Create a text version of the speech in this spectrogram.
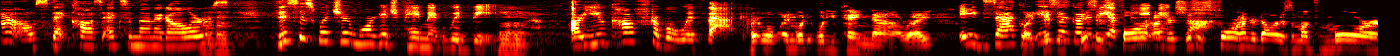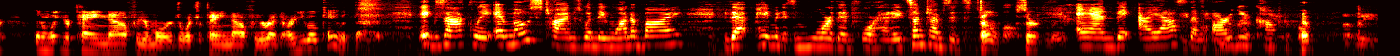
house that costs X amount of dollars, mm-hmm. this is what your mortgage payment would be. Mm-hmm. Are you comfortable with that? Right, well, and what, what are you paying now, right? Exactly. Like, is there going to be a payment This is four hundred dollars a month more than what you're paying now for your mortgage or what you're paying now for your rent. Are you okay with that? Exactly. And most times when they want to buy, that payment is more than 400. Sometimes it's Oh, double. certainly. And they, I ask them, are you comfortable? Oh. But we,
